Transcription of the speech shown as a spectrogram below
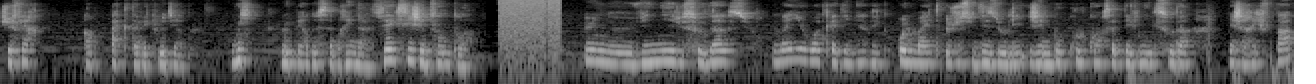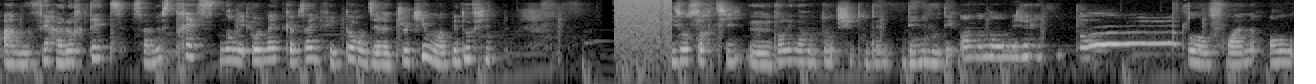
Je vais faire un pacte avec le diable. Oui, le père de Sabrina, viens ici, j'ai besoin de toi. Une vinyle soda sur My Hero Academia avec All Might. Je suis désolée, j'aime beaucoup le concept des vinyles soda, mais j'arrive pas à me faire à leur tête. Ça me stresse. Non mais All Might comme ça, il fait peur, on dirait Chucky ou un pédophile. Ils ont sorti euh, dans les Naruto Shippuden des nouveautés. Oh non non, mais je les veux toutes. All of One,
